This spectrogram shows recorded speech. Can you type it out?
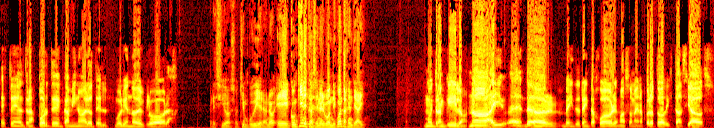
estoy en el transporte en camino al hotel, volviendo del club ahora. Precioso, quién pudiera, ¿no? Eh, ¿Con quién estás en el bondi? ¿Cuánta gente hay? Muy tranquilo. No, hay, eh, debe haber 20, 30 jugadores más o menos, pero todos distanciados.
